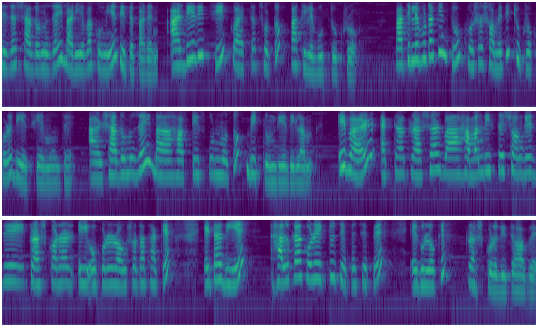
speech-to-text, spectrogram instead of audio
যে যার স্বাদ অনুযায়ী বাড়িয়ে বা কমিয়ে দিতে পারেন। আর দিয়ে দিচ্ছি কয়েকটা ছোট পাতিলেবুর টুকরো। পাতিলেবুটা কিন্তু খোসা সমেতই টুকরো করে দিয়েছি এর মধ্যে। আর স্বাদ অনুযায়ী বা হাফ টিস্পুন মতো বিট নুন দিয়ে দিলাম। এবার একটা ক্রাশার বা হামানদিস্তের সঙ্গে যে ক্রাশ করার এই ওপরের অংশটা থাকে, এটা দিয়ে হালকা করে একটু চেপে চেপে এগুলোকে ক্রাশ করে দিতে হবে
